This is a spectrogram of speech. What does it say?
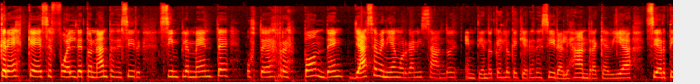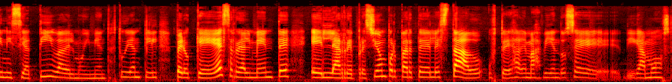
¿Crees que ese fue el detonante? Es decir, simplemente ustedes responden, ya se venían organizando, entiendo que es lo que quieres decir, Alejandra, que había cierta iniciativa del movimiento estudiantil, pero que es realmente eh, la represión por parte del Estado, ustedes además viéndose, digamos,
